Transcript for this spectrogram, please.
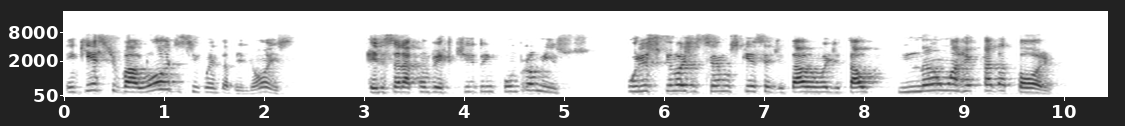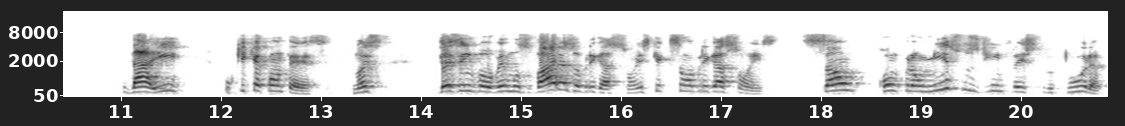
em que este valor de 50 bilhões ele será convertido em compromissos. Por isso que nós dissemos que esse edital é um edital não arrecadatório. Daí, o que, que acontece? Nós desenvolvemos várias obrigações. O que, que são obrigações? São compromissos de infraestrutura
